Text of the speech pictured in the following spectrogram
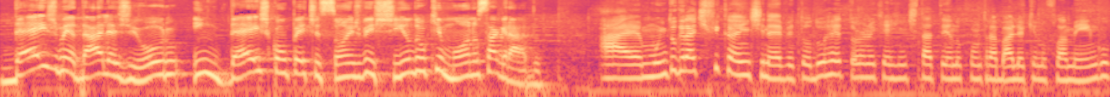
10 medalhas de ouro em 10 competições vestindo o kimono sagrado. Ah, é muito gratificante, né? Ver todo o retorno que a gente está tendo com o trabalho aqui no Flamengo.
